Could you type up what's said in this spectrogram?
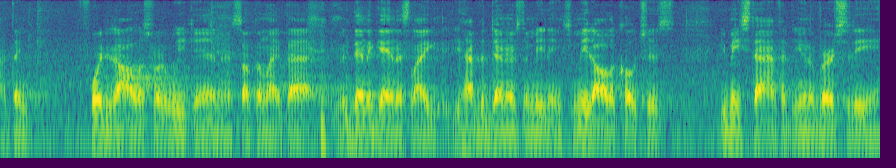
I think, forty dollars for the weekend or something like that. then again, it's like you have the dinners, the meetings, you meet all the coaches, you meet staff at the university,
